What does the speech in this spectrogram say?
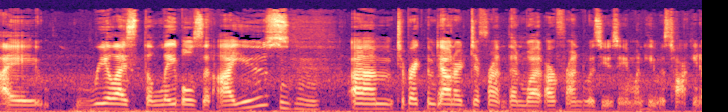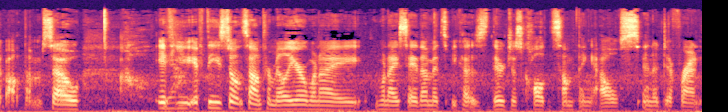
I realized the labels that I use Mm-hmm. um, to break them down are different than what our friend was using when he was talking about them. So. If you if these don't sound familiar when I when I say them, it's because they're just called something else in a different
